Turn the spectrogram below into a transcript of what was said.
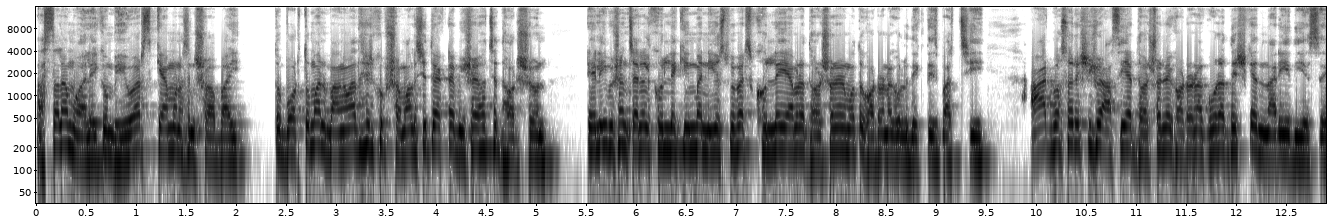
আসসালামু আলাইকুম ভিউয়ার্স, কেমন আছেন সবাই? তো বর্তমান বাংলাদেশের খুব সমালোচিত একটা বিষয় হচ্ছে ধর্ষণ। টেলিভিশন চ্যানেল খুললে কিংবা নিউজ পেপার খুললেই আমরা ধর্ষণের মতো ঘটনাগুলো দেখতে পাচ্ছি। আট বছরের শিশু আসিয়ার ধর্ষণের ঘটনা গোড়া দেশকে নাড়িয়ে দিয়েছে।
